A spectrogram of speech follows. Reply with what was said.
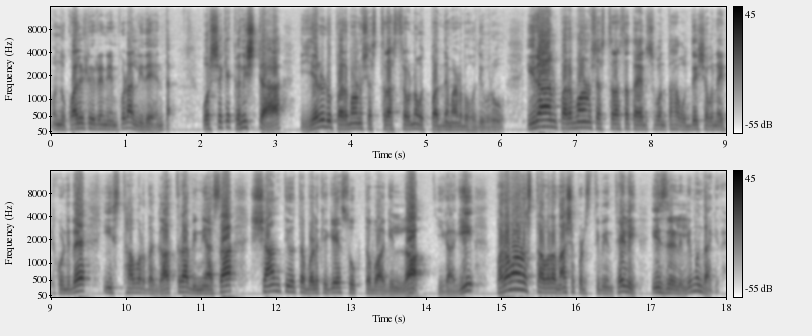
ಒಂದು ಕ್ವಾಲಿಟಿ ಯುರೇನಿಯಂ ಕೂಡ ಅಲ್ಲಿದೆ ಅಂತ. ವರ್ಷಕ್ಕೆ ಕನಿಷ್ಠ ಎರಡು ಪರಮಾಣು ಶಸ್ತ್ರಾಸ್ತ್ರವನ್ನು ಉತ್ಪಾದನೆ ಮಾಡಬಹುದು ಇವರು. ಇರಾನ್ ಪರಮಾಣು ಶಸ್ತ್ರಾಸ್ತ್ರ ತಯಾರಿಸುವಂತಹ ಉದ್ದೇಶವನ್ನು ಇಟ್ಟುಕೊಂಡಿದೆ. ಈ ಸ್ಥಾವರದ ಗಾತ್ರ, ವಿನ್ಯಾಸ ಶಾಂತಿಯುತ ಬಳಕೆಗೆ ಸೂಕ್ತವಾಗಿಲ್ಲ. ಹೀಗಾಗಿ ಪರಮಾಣು ಸ್ಥಾವರ ನಾಶಪಡಿಸ್ತೀವಿ ಅಂತ ಹೇಳಿ ಇಸ್ರೇಲ್ ಇಲ್ಲಿ ಮುಂದಾಗಿದೆ.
